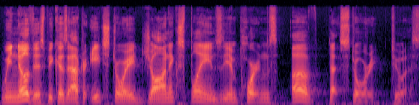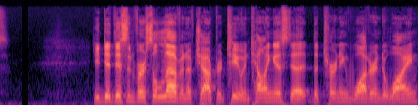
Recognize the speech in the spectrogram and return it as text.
We know this because after each story, John explains the importance of that story to us. He did this in verse 11 of chapter 2 in telling us that the turning water into wine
